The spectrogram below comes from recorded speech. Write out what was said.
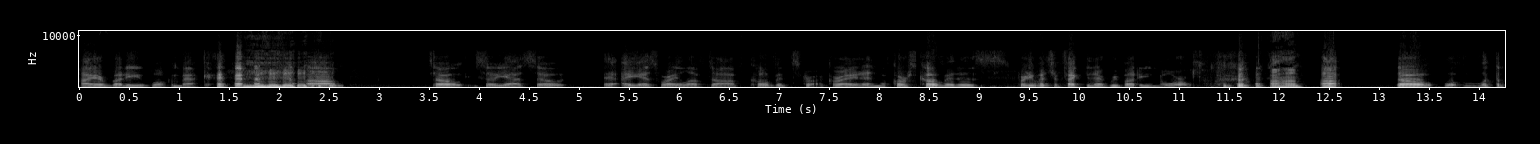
hi everybody, welcome back. um, so so yeah, so I guess where I left off, COVID struck, right? And of course, COVID has pretty much affected everybody in the world. Uh-huh. So w- what the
